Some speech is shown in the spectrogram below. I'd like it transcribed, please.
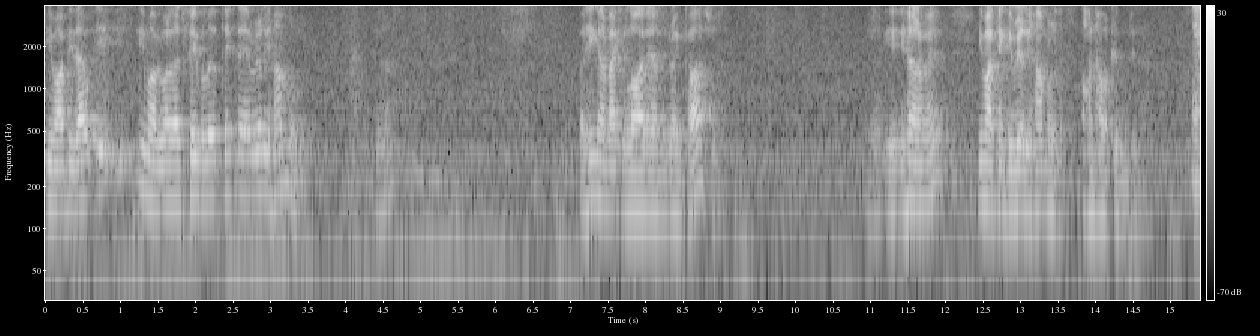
You might be that. You might be one of those people that think they're really humble. You know? But he's going to make you lie down in the green pastures. You know, you, you know what I mean? You might think you're really humble and say, oh no, I couldn't do that.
